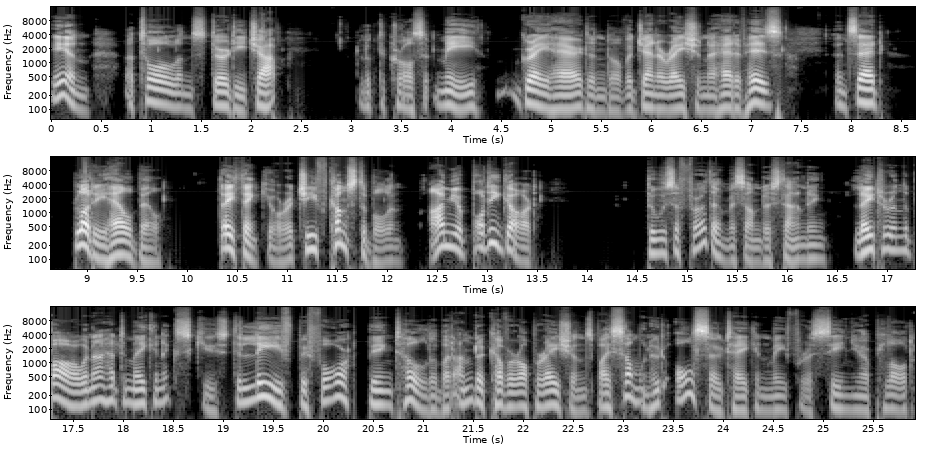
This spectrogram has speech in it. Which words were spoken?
Ian, a tall and sturdy chap, looked across at me, grey haired and of a generation ahead of his, and said, Bloody hell, Bill. They think you're a chief constable, and I'm your bodyguard. There was a further misunderstanding later in the bar when I had to make an excuse to leave before being told about undercover operations by someone who'd also taken me for a senior plod.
